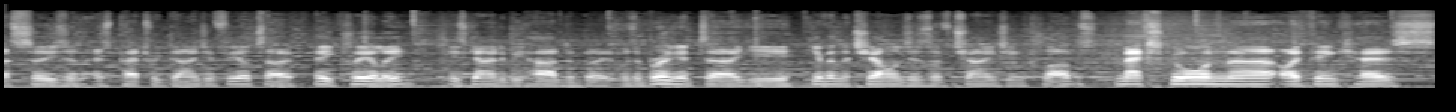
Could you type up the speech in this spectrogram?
a season as Patrick Dangerfield, so he clearly is going to be hard to beat. It was a brilliant uh, year given the challenges of changing clubs. Max Gawn, uh, I think, has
